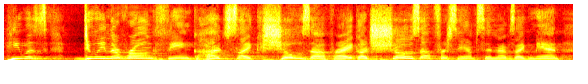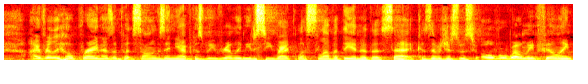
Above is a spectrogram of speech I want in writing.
he was doing the wrong thing, God's like shows up, right? God shows up for Samson. And I was like, man, I really hope Ryan hasn't put songs in yet because we really need to see Reckless Love at the end of the set because it was just this overwhelming feeling.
